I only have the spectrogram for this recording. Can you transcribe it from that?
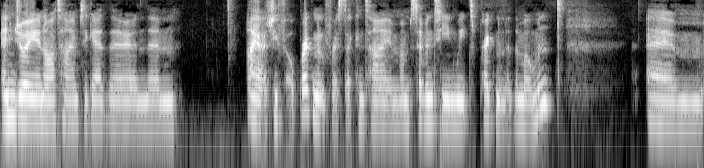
enjoying our time together and then I actually fell pregnant for a second time. I'm 17 weeks pregnant at the moment. Um,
